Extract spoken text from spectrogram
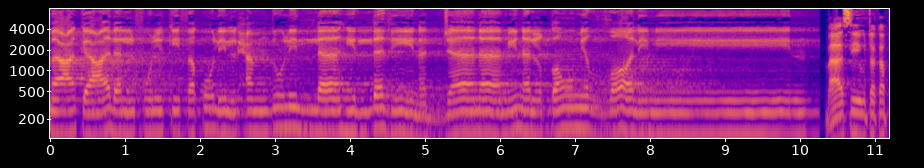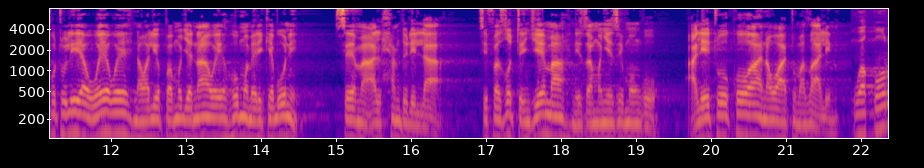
معك على الفلك فقل الحمد لله الذي نجانا من القوم الظالمين Basi utakapotulia wewe na walio pamoja nawe humo merikebuni, sema alhamdulillah. Sifa zote njema ni za Mwenyezi Mungu, aliyetuokoa na watu madhalim. Wa qur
